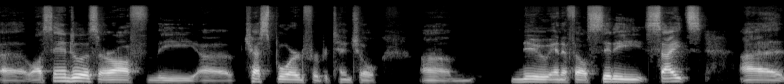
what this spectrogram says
uh, Los Angeles are off the uh, chessboard for potential um, new NFL city sites. Uh,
